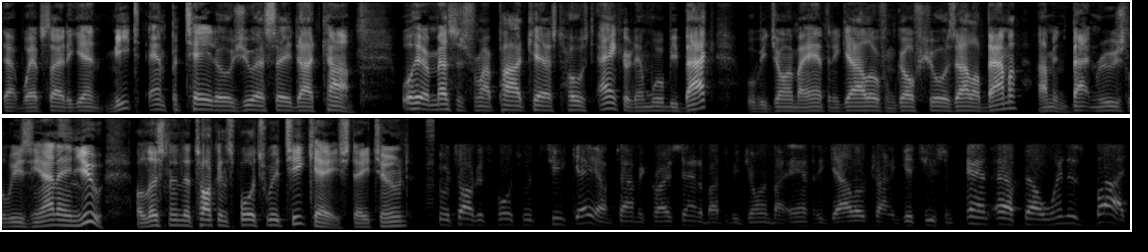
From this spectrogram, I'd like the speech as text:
That website again, meatandpotatoesusa.com. We'll hear a message from our podcast host, Anchored, and we'll be back. We'll be joined by Anthony Gallo from Gulf Shores, Alabama. I'm in Baton Rouge, Louisiana, and you are listening to Talking Sports with TK. Stay tuned. We're talking sports with TK. I'm Tommy Krysan, about to be joined by Anthony Gallo, trying to get you some NFL winners. But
